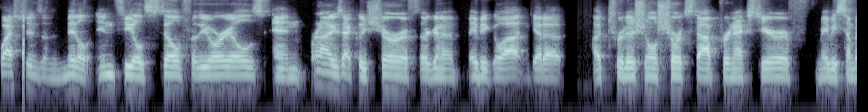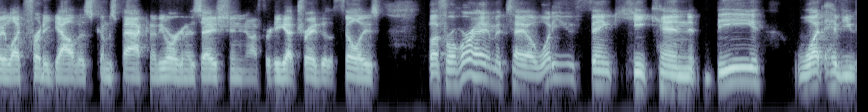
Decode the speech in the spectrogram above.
questions in the middle infield still for the Orioles, and we're not exactly sure if they're going to maybe go out and get a, a traditional shortstop for next year. If maybe somebody like Freddie Galvis comes back into the organization, you know, after he got traded to the Phillies. But for Jorge Mateo, what do you think he can be? What have you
